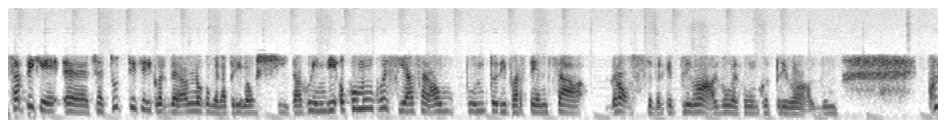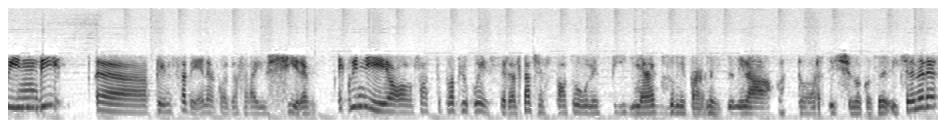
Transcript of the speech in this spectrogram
sappi che eh, cioè, tutti ti ricorderanno come la prima uscita, quindi o comunque sia sarà un punto di partenza grosso, perché il primo album è comunque il primo album. Quindi eh, pensa bene a cosa farai uscire. E quindi ho fatto proprio questo, in realtà c'è stato un EP di mezzo, mi pare nel 2014, una cosa del genere,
